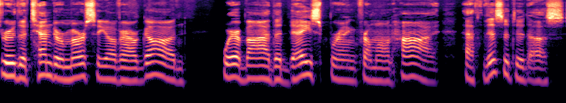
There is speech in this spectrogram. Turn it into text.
through the tender mercy of our God, whereby the day spring from on high hath visited us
